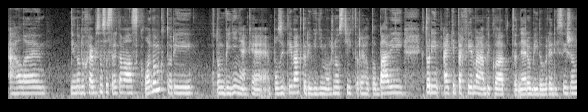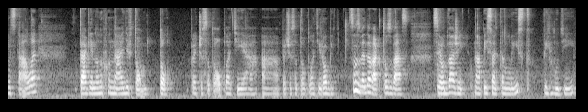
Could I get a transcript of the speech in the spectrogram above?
Ale jednoducho, ja by som sa stretávala s kolegom, ktorý v tom vidí nejaké pozitíva, ktorý vidí možnosti, ktoré ho to baví, ktorý, aj keď tá firma napríklad nerobí dobré decision stále, tak jednoducho nájde v tom to, prečo sa to oplatí a, a prečo sa to oplatí robiť. Som zvedavá, kto z vás si odváži napísať ten list tých ľudí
